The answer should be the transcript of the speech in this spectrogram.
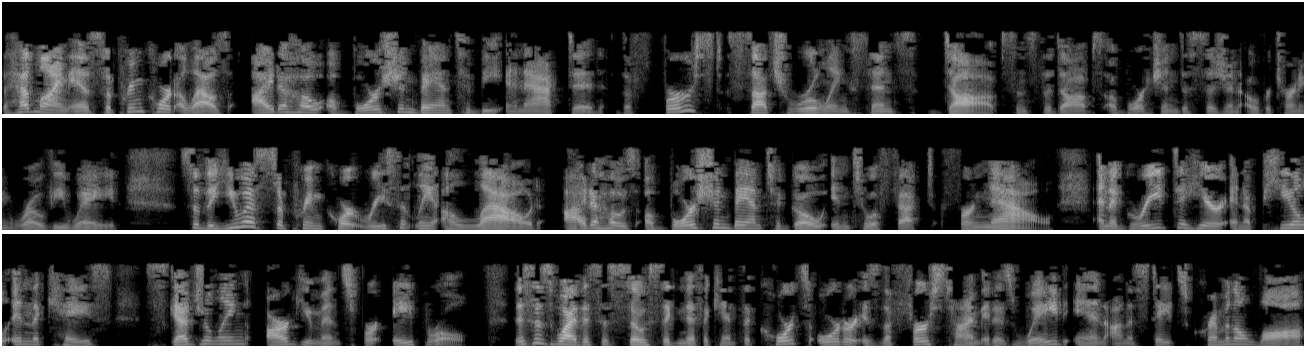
The headline is Supreme Court allows Idaho abortion ban to be enacted. The first such ruling since Dobbs, since the Dobbs abortion decision overturning Roe v. Wade. So the U.S. Supreme Court recently allowed Idaho's abortion ban to go into effect for now and agreed to hear an appeal in the case, scheduling arguments for April. This is why this is so significant. The court's order is the first time it has weighed in on a state's criminal law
